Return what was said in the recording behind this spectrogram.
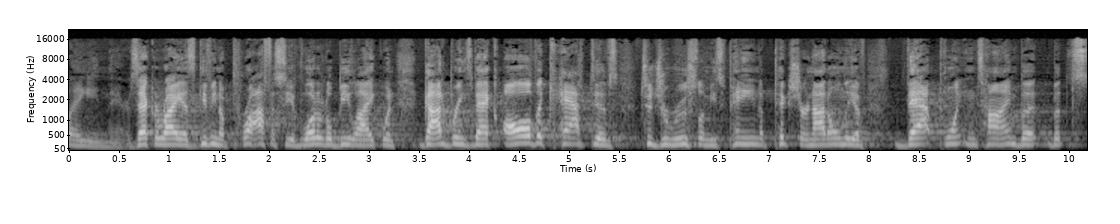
playing there. Zechariah is giving a prophecy of what it'll be like when God brings back all the captives to Jerusalem. He's painting a picture not only of that point in time, but, but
